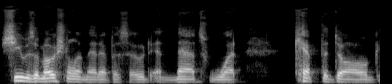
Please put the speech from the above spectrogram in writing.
she was emotional in that episode and that's what kept the dog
